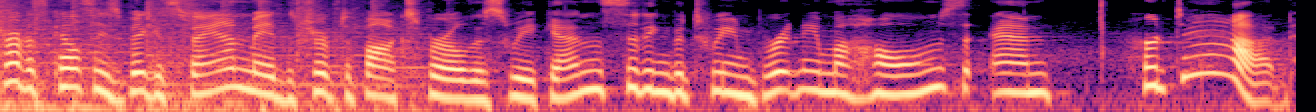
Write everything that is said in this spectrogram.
Travis Kelce's biggest fan made the trip to Foxborough this weekend, sitting between Brittany Mahomes and her dad.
